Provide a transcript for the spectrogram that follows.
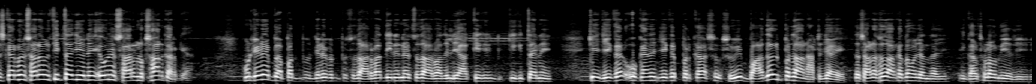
ਇਸ ਕਰਕੇ ਉਹਨੇ ਸਾਰਾ ਕੁਝ ਕੀਤਾ ਜੀ, ਉਹਨੇ ਉਹਨੇ ਸਾਰਾ ਨੁਕਸਾਨ ਕਰ ਗਿਆ। ਹੁਣ ਜਿਹੜੇ ਆਪਾਂ ਜਿਹੜੇ ਸੁਧਾਰਵਾਦੀ ਨੇ ਨੇ ਸੁਧਾਰਵਾਦੀ ਲਿਆ ਕੇ ਕੀ ਕੀਤਾ ਨੇ ਕਿ ਜੇਕਰ ਉਹ ਕਹਿੰਦੇ ਜੇਕਰ ਪ੍ਰਕਾਸ਼ ਸੁਵੀਰ ਬਾਦਲ ਪ੍ਰਧਾਨ ਹਟ ਜਾਏ, ਤਾਂ ਸਾਡਾ ਸੁਧਾਰ ਖਤਮ ਹੋ ਜਾਂਦਾ ਜੀ। ਇਹ ਗੱਲ ਥੋੜਾ ਹੁੰਦੀ ਹੈ ਜੀ।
